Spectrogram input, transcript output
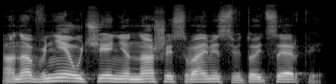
Она вне учения нашей с вами Святой Церкви.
